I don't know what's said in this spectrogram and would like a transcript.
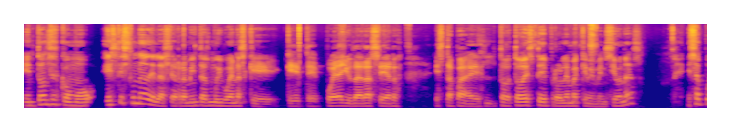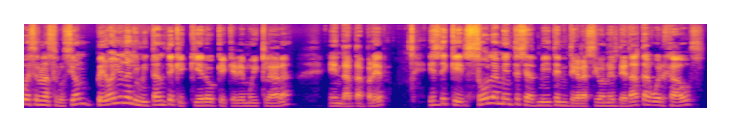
Entonces, como esta es una de las herramientas muy buenas que, te puede ayudar a hacer esta, todo, todo este problema que me mencionas, esa puede ser una solución, pero hay una limitante que quiero que quede muy clara en DataPrep, es de que solamente se admiten integraciones de Data Warehouse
